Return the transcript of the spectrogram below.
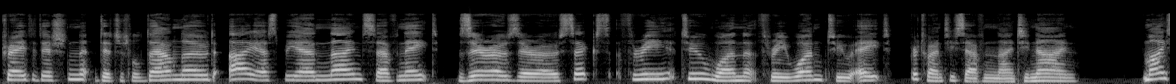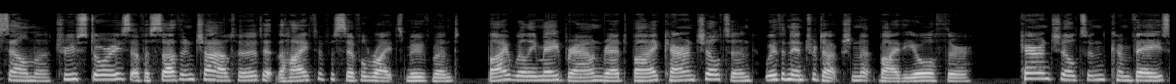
Trade edition, digital download, ISBN 978 006 321 3128 for 27.99. My Selma True Stories of a Southern Childhood at the Height of the Civil Rights Movement by Willie Mae Brown, read by Karen Chilton, with an introduction by the author. Karen Chilton conveys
